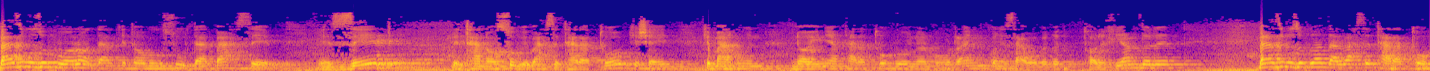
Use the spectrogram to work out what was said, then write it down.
بعضی بزرگواران در کتاب اصول در بحث زد به تناسب بحث ترتب که شاید که مرحوم ناینی هم ترتب رو اینا رو رنگ می‌کنه سوابق تاریخی هم داره. بعضی بزرگواران در بحث ترتب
